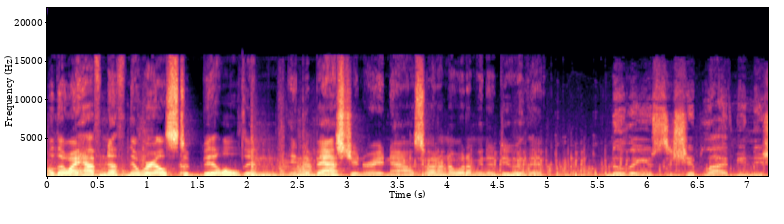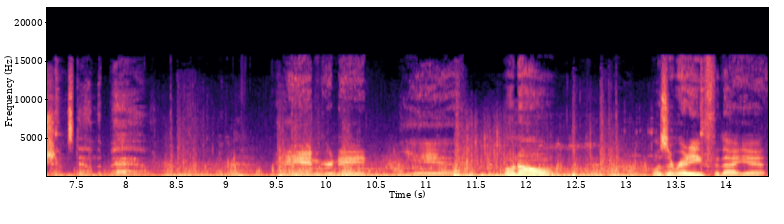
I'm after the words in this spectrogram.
Although I have nothing, nowhere else to build in in the Bastion right now, so I don't know what I'm gonna do with it. No, they used to ship live munitions down the path. Hand grenade. Yeah. Oh no. Wasn't ready for that yet.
